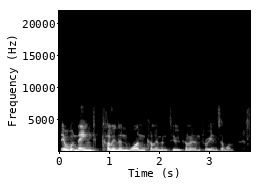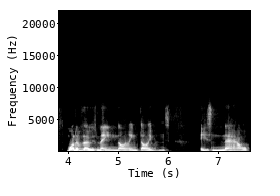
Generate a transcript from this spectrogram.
they all got named Cullinan one, Cullinan two, Cullinan three, and so on. One of those main nine diamonds is now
